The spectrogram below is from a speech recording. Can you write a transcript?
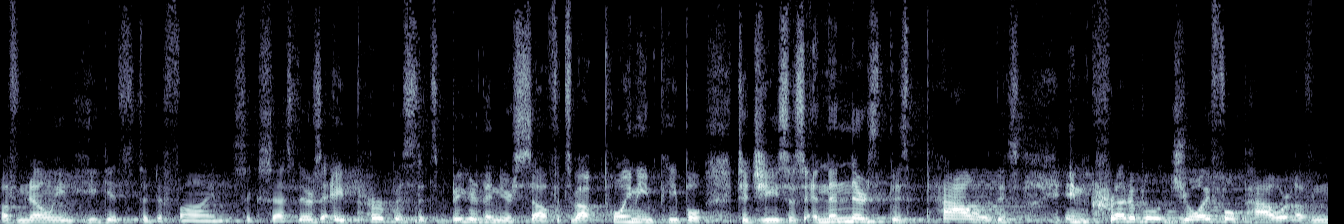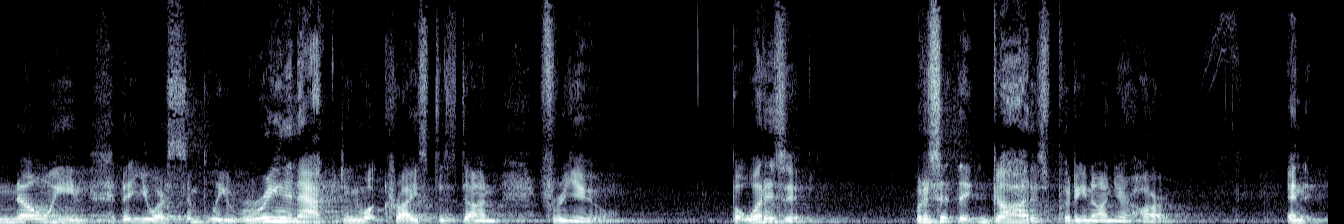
of knowing He gets to define success. There's a purpose that's bigger than yourself. It's about pointing people to Jesus. And then there's this power, this incredible, joyful power of knowing that you are simply reenacting what Christ has done for you. But what is it? What is it that God is putting on your heart? And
